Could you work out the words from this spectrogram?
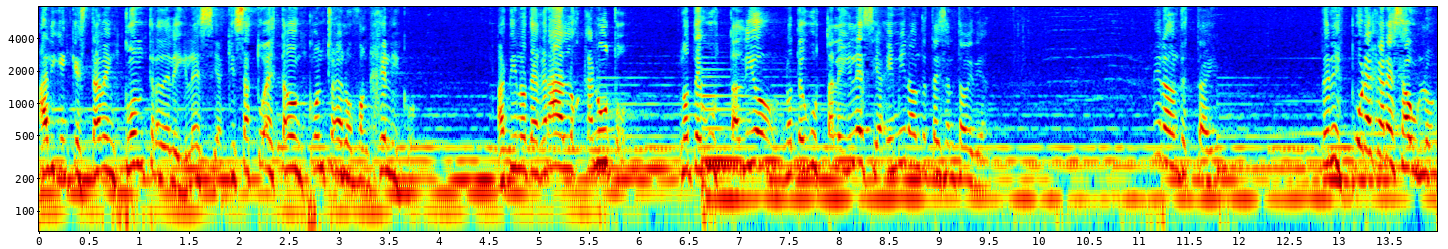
alguien que estaba en contra de la iglesia. Quizás tú has estado en contra de los evangélicos. A ti no te agradan los canutos, no te gusta Dios, no te gusta la iglesia. Y mira dónde estáis sentado hoy día. Mira dónde estáis. Tenéis pura cara de Saulo.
